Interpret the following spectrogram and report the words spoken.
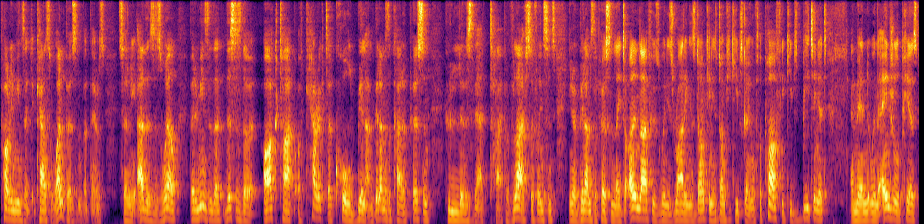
probably means that it counts for one person, but there's certainly others as well but it means that this is the archetype of character called Bilam. Bilam is the kind of person who lives that type of life. So, for instance, you know, Bilam's the person later on in life who's when he's riding his donkey and his donkey keeps going off the path, he keeps beating it. And then when the angel appears,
